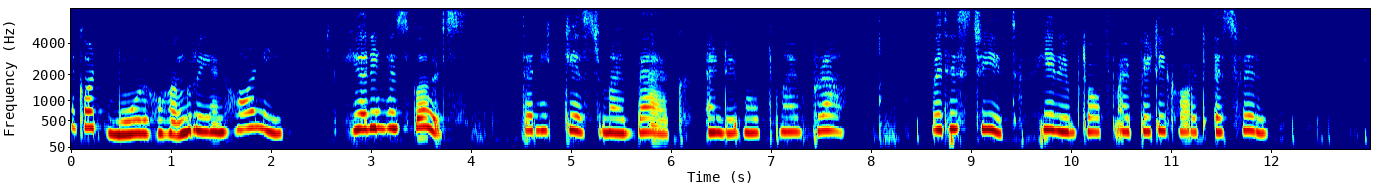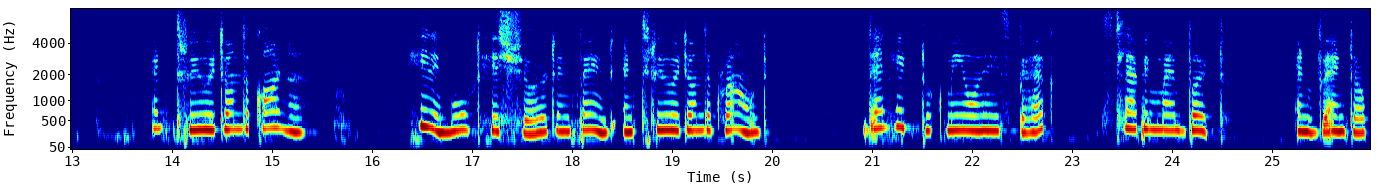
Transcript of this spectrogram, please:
I got more hungry and horny, hearing his words. Then he kissed my back and removed my bra. With his teeth, he ripped off my petticoat as well and threw it on the corner. He removed his shirt and pant and threw it on the ground. Then he took me on his back, slapping my butt, and went up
